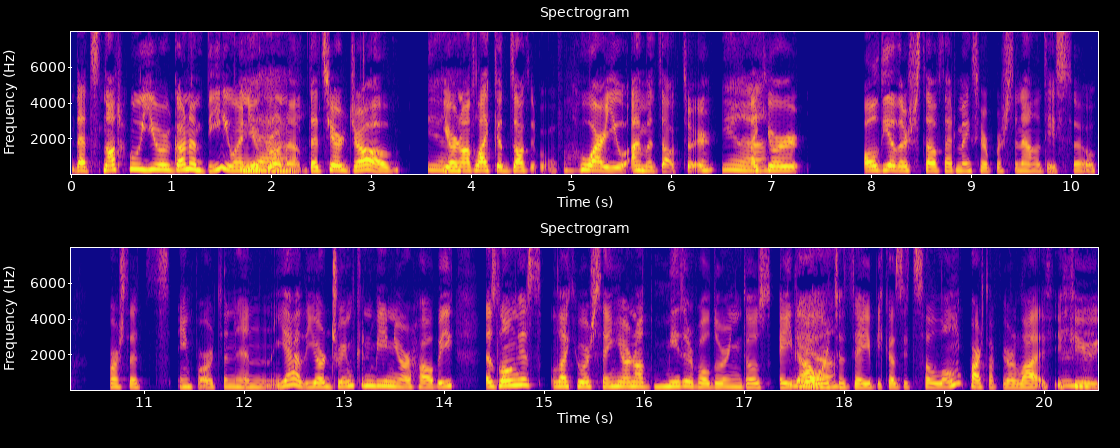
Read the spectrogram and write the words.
that's not who you're gonna be when you're grown up. That's your job. yeah. You're not like a doctor. Who are you? I'm a doctor. Yeah. Like you're all the other stuff that makes your personality. So course that's important. And yeah, your dream can be in your hobby as long as, like you were saying, you're not miserable during those eight hours a day because it's a long part of your life. If you Mhm.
